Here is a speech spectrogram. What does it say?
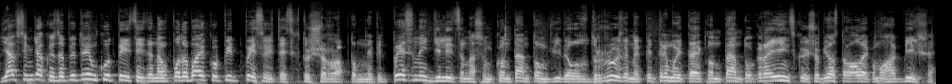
Я всім дякую за підтримку. Тисяйте на вподобайку, підписуйтесь, хто ще раптом не підписаний. Діліться нашим контентом відео з друзями, підтримуйте контент українською, щоб його ставало якомога більше.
